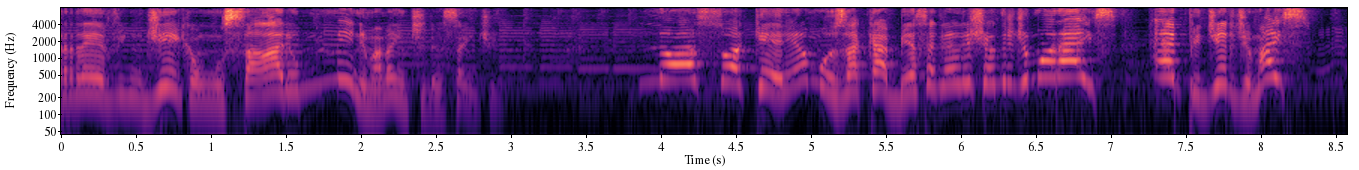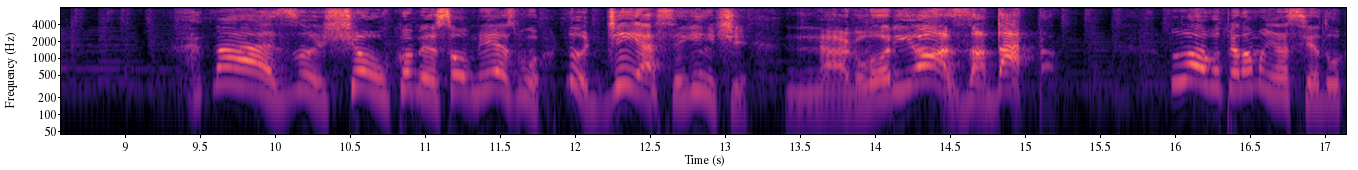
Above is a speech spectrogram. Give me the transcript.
reivindicam um salário minimamente decente. Nós só queremos a cabeça de Alexandre de Moraes. É pedir demais? Mas o show começou mesmo no dia seguinte, na gloriosa data Logo pela manhã cedo,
